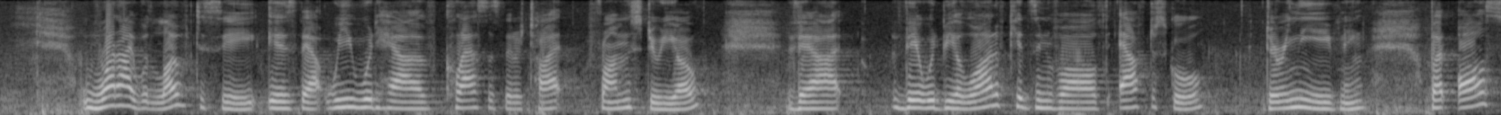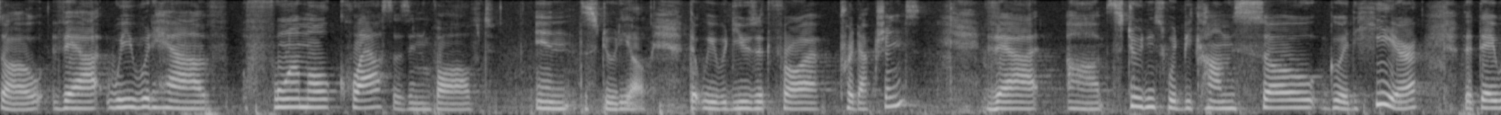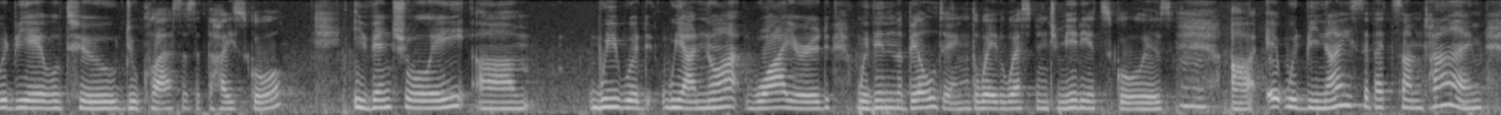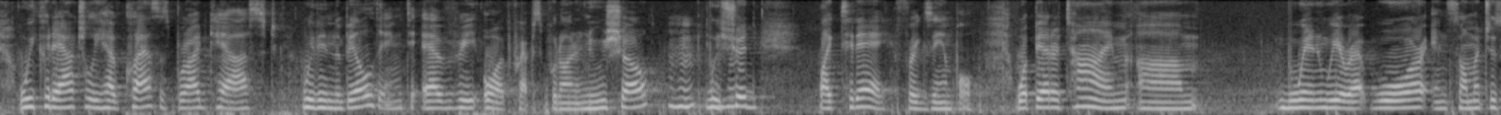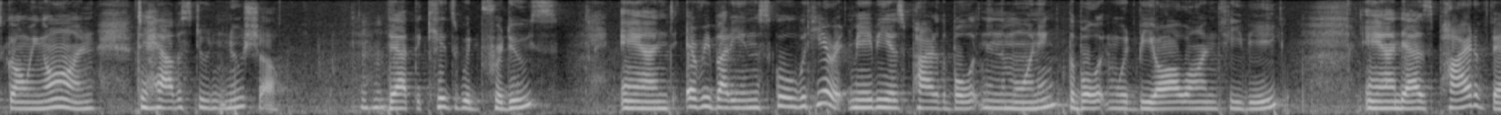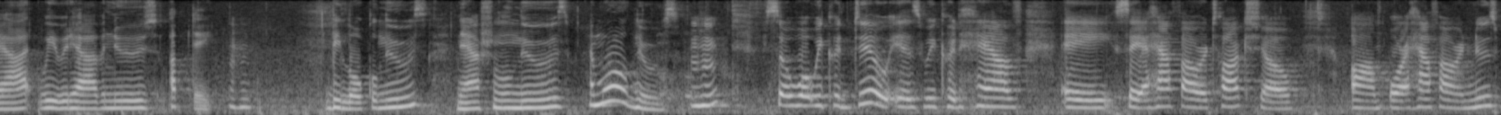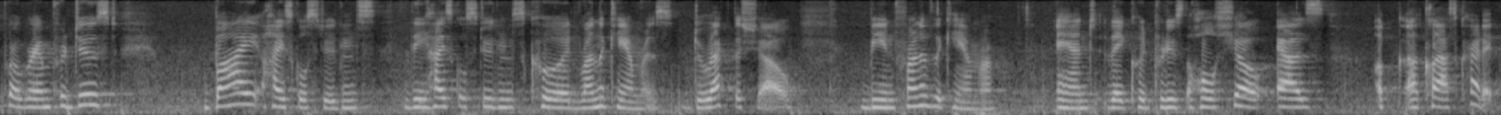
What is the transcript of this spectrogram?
What I would love to see is that we would have classes that are taught from the studio, that there would be a lot of kids involved after school, during the evening, but also that we would have formal classes involved in the studio, that we would use it for productions, that uh, students would become so good here that they would be able to do classes at the high school. Eventually, um, we would we are not wired within the building the way the West Intermediate School is. Uh, it would be nice if at some time we could actually have classes broadcast within the building to every, or perhaps put on a news show. We should, like today, for example. What better time um, when we're at war and so much is going on to have a student news show mm-hmm. that the kids would produce and everybody in the school would hear it, maybe as part of the bulletin in the morning. The bulletin would be all on TV. And as part of that, we would have a news update. Mm-hmm. Be local news, national news, and world news. Mm-hmm. So what we could do is we could have a, say, a half-hour talk show um, or a half-hour news program produced by high school students. The high school students could run the cameras, direct the show, be in front of the camera, and they could produce the whole show as a, a class credit.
